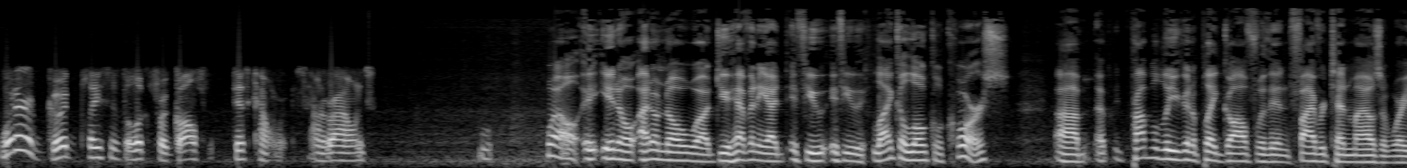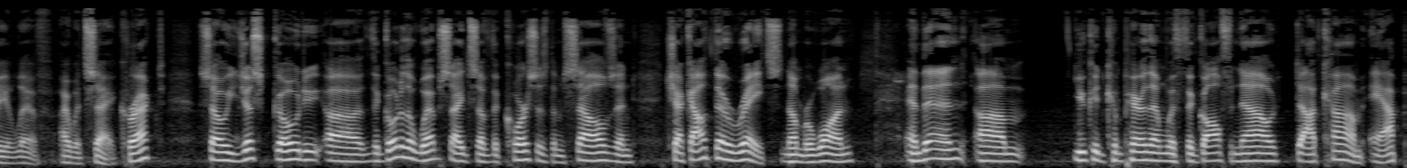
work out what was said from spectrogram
What are good places to look for golf discount on rounds? Well, you know, I don't know. Uh, do you have any? If you if you like a local course, uh, probably you're going to play golf within five or ten miles of where you live. I would say, correct. So you just go to uh, the go to the websites of the courses themselves and check out their rates. Number one, and then um, you could compare them with the GolfNow.com app.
